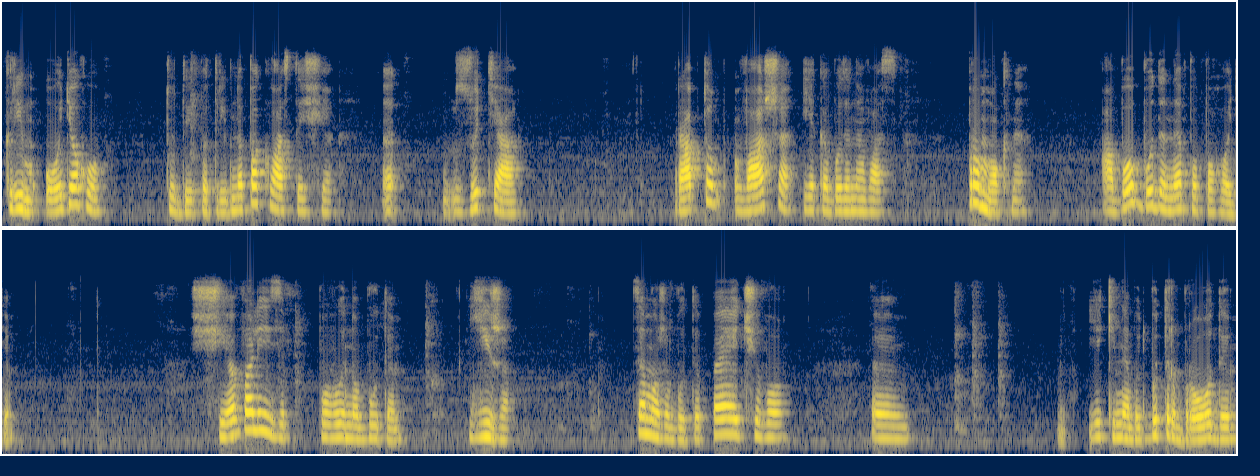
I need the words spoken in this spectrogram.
крім одягу, туди потрібно покласти ще е, взуття. Раптом ваше, яке буде на вас, промокне або буде не по погоді. Ще в валізі повинно бути їжа. Це може бути печиво, е, які-небудь бутерброди,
